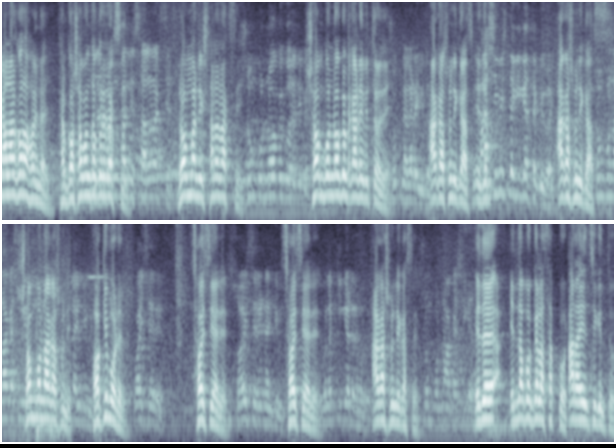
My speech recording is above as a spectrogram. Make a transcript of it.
কালার করা হয় নাই। খালি গসা বন্ধ করে রাখছে। রমবানি সারা রাখছি। সারা রাখছে। সম্পূর্ণ কাঠের ভিতরে শুকনা গাড়ির ভিতরে। আকাশমণি কাজ। এই যে আকাশমণি কাজ। সম্পূর্ণ আকাশমণি। হকি মডেল ছয় চেয়ারের ছয় চেয়ারের আকাশমণি কাছের সম্পূর্ণ আকাশী গাছ এন্দাপর গেলা থাকব আড়াই ইঞ্চি কিন্তু।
